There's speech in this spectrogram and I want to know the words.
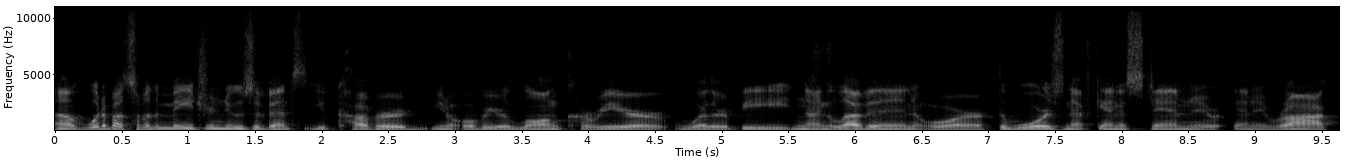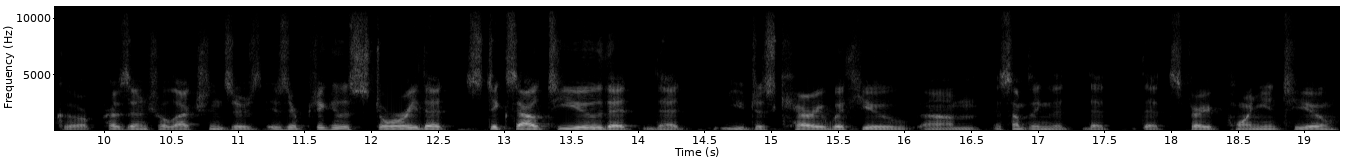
Uh, what about some of the major news events that you've covered, you know, over your long career, whether it be 9/11 or the wars in Afghanistan and Iraq or presidential elections? Is, is there a particular story that sticks out to you that that you just carry with you um, as something that that that's very poignant to you?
